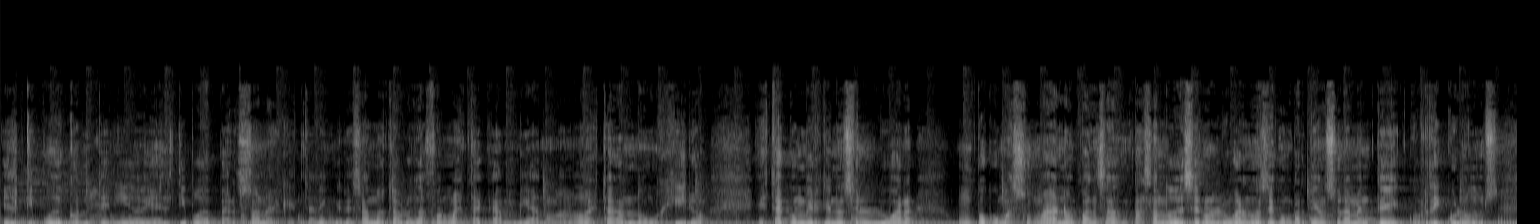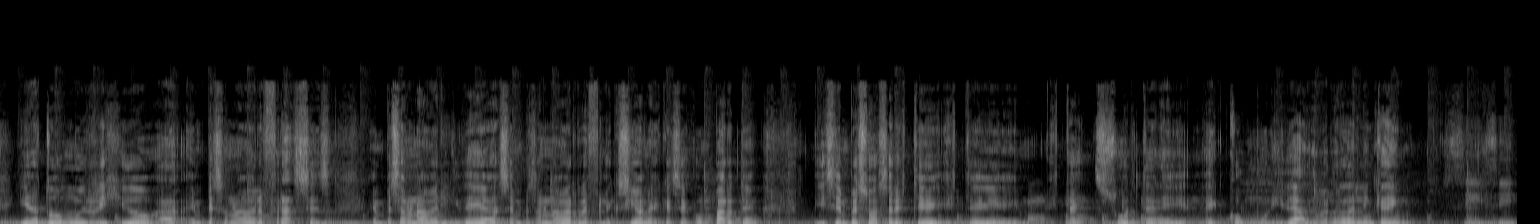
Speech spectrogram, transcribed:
el tipo de contenido y el tipo de personas que están ingresando a esta plataforma está cambiando, ¿no? Está dando un giro, está convirtiéndose en un lugar un poco más humano, pasando de ser un lugar donde se compartían solamente currículums y era todo muy rígido, a empezaron a ver frases, empezaron a ver ideas, empezaron a ver reflexiones que se comparten y se empezó a hacer este, este, esta suerte de, de comunidad, ¿verdad? En LinkedIn. Sí, sí.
